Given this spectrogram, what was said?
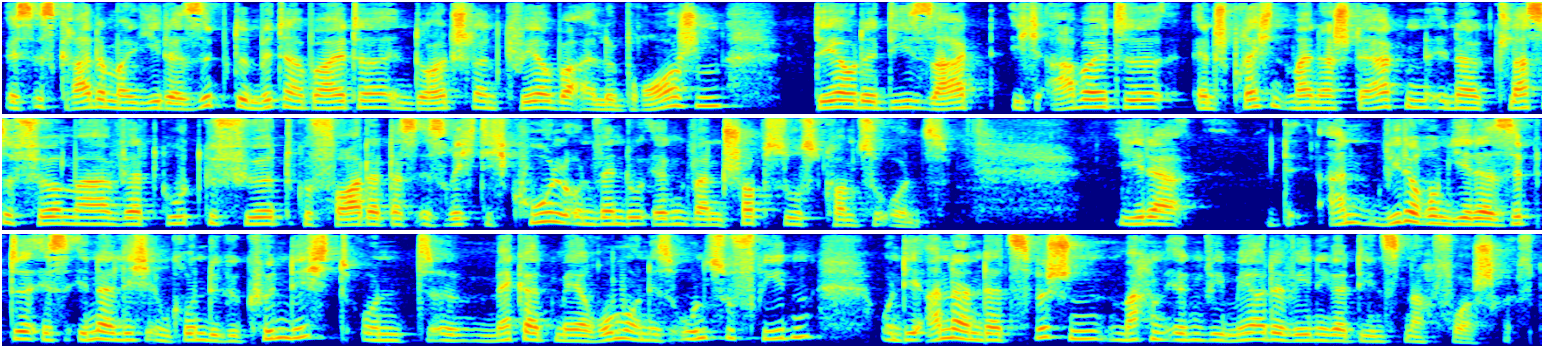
Es ist gerade mal jeder siebte Mitarbeiter in Deutschland quer über alle Branchen der oder die sagt, ich arbeite entsprechend meiner Stärken in einer klasse Firma, wird gut geführt, gefordert, das ist richtig cool und wenn du irgendwann einen Job suchst, komm zu uns. Jeder an, wiederum jeder siebte ist innerlich im Grunde gekündigt und äh, meckert mehr rum und ist unzufrieden und die anderen dazwischen machen irgendwie mehr oder weniger Dienst nach Vorschrift.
